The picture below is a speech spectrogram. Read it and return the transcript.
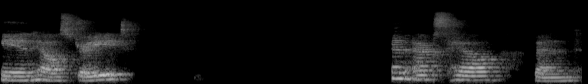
Inhale, straight. And exhale, bend.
